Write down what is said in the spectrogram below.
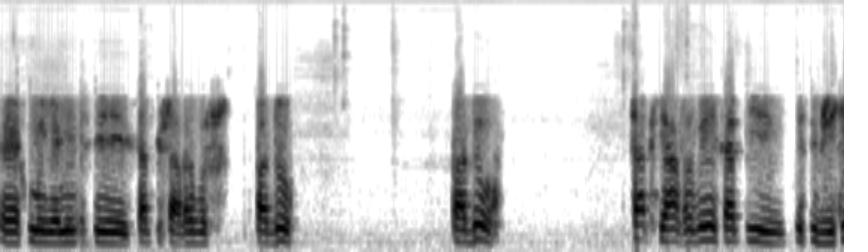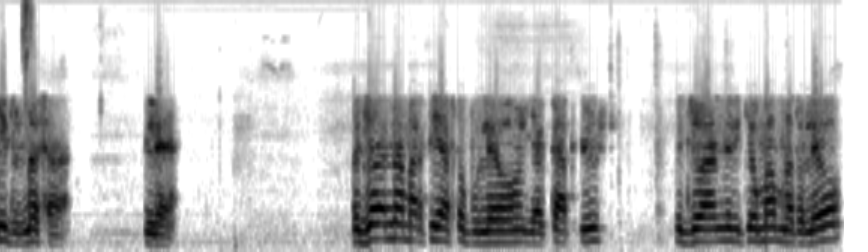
έχουμε γεννήσει κάποιους ανθρώπους παντού. Παντού. Κάποιοι άνθρωποι, κάποιοι και στην ψυχή τους μέσα. Λέει. Δεν ξέρω αν είναι αμαρτία αυτό που λέω για κάποιους. Δεν ξέρω αν είναι δικαίωμά μου να το λέω.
